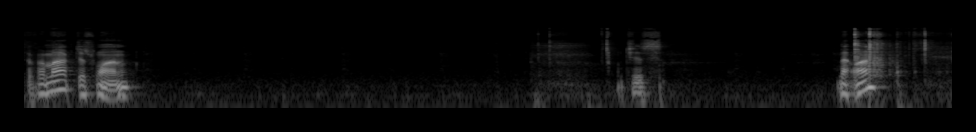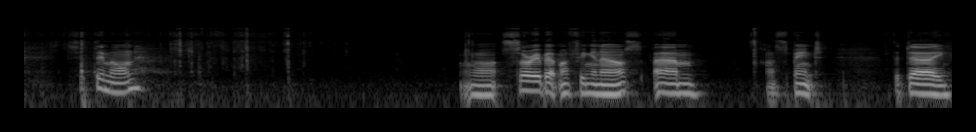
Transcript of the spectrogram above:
So if I mark just one, which is that one, set them on. Oh, sorry about my fingernails. Um, I spent the day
